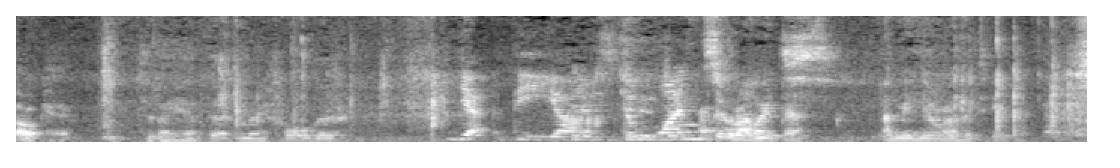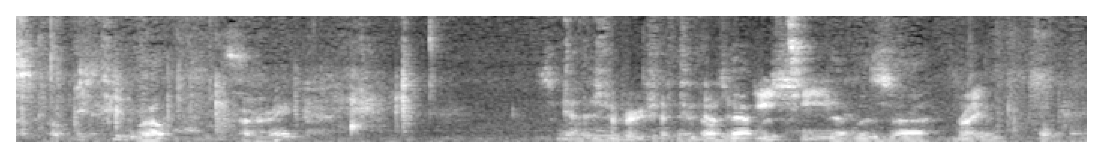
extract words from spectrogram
Okay. Did I have that in my folder? Yeah, the, um, There's the two ones They're on the for, desk. I mean, they're on the table. Okay. Well, all right. Yeah, there's February 5th, Oh, that was- 2018. That was, uh, Right. Newman. okay.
